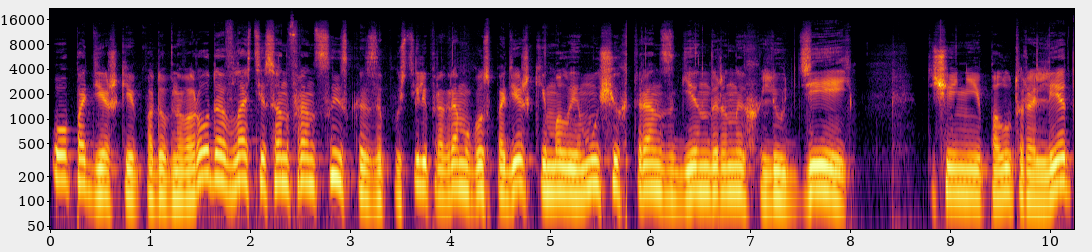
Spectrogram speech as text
о поддержке подобного рода власти Сан-Франциско запустили программу господдержки малоимущих трансгендерных людей. В течение полутора лет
